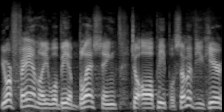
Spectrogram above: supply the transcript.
Your family will be a blessing to all people. Some of you here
